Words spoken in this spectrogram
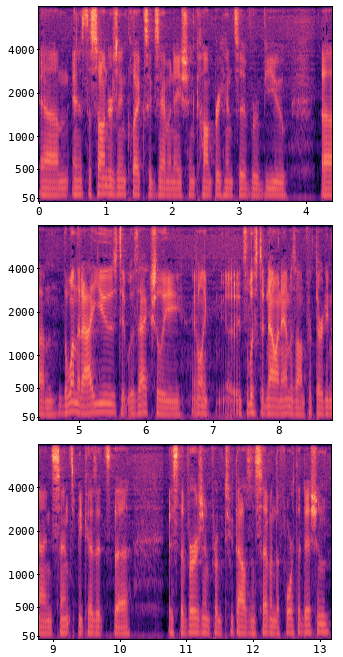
um, and it's the Saunders NCLEX Examination Comprehensive Review. Um, the one that I used, it was actually it only it's listed now on Amazon for thirty nine cents because it's the it's the version from 2007, the fourth edition.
